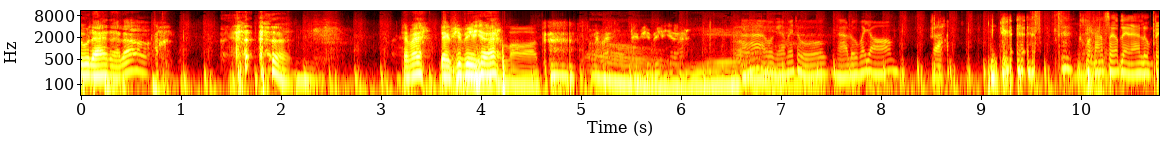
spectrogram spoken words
ดูแลหน่อยแล้ว ใช่ไหมเด็กพีบีใช่ไหมตลอดอ่าพวกนี้ไม่ถูกหาลุงไม่ยอมคนทั้งเซิร์ฟเลยนะลุงไป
